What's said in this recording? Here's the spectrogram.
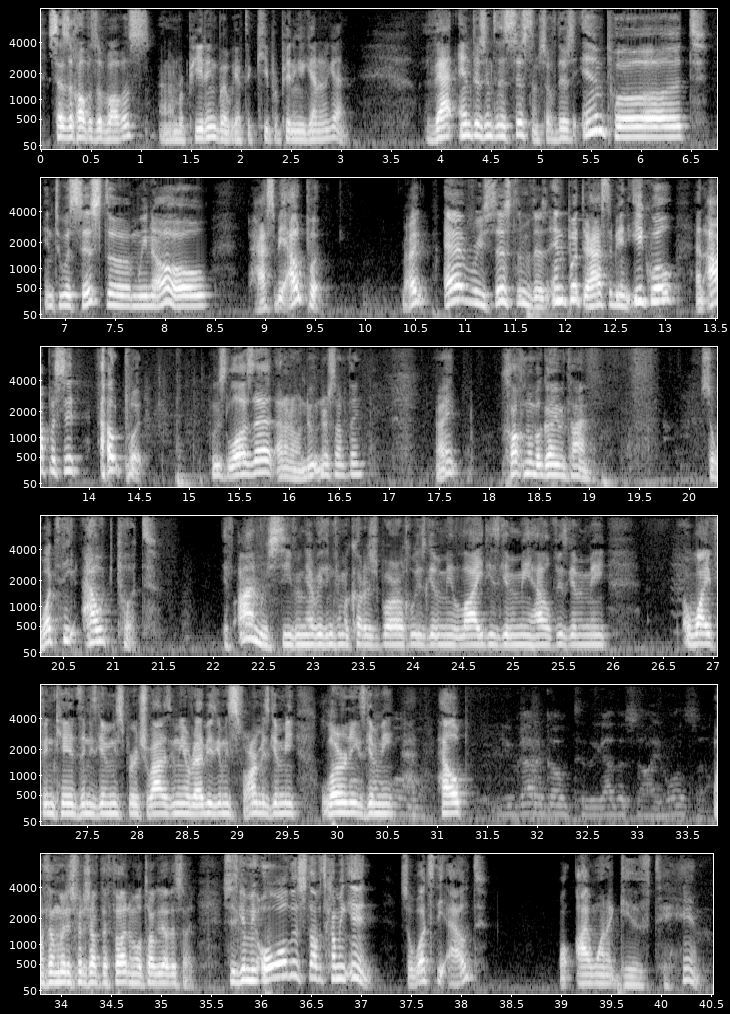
Says the Chavos of Avos, and I'm repeating, but we have to keep repeating again and again. That enters into the system. So if there's input into a system, we know has to be output. Right? Every system, if there's input, there has to be an equal and opposite output. Whose law is that? I don't know, Newton or something. Right? Time. So what's the output? If I'm receiving everything from a Kaddish Baruch Hu, he's giving me light, he's giving me health, he's giving me a wife and kids, and he's giving me spirituality, he's giving me a Rebbe, he's giving me farm, he's giving me learning, he's giving me help. You gotta go to the other side also. One second, let me just finish off the thought and we'll talk to the other side. So he's giving me all this stuff that's coming in. So what's the out? Well, I want to give to him.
